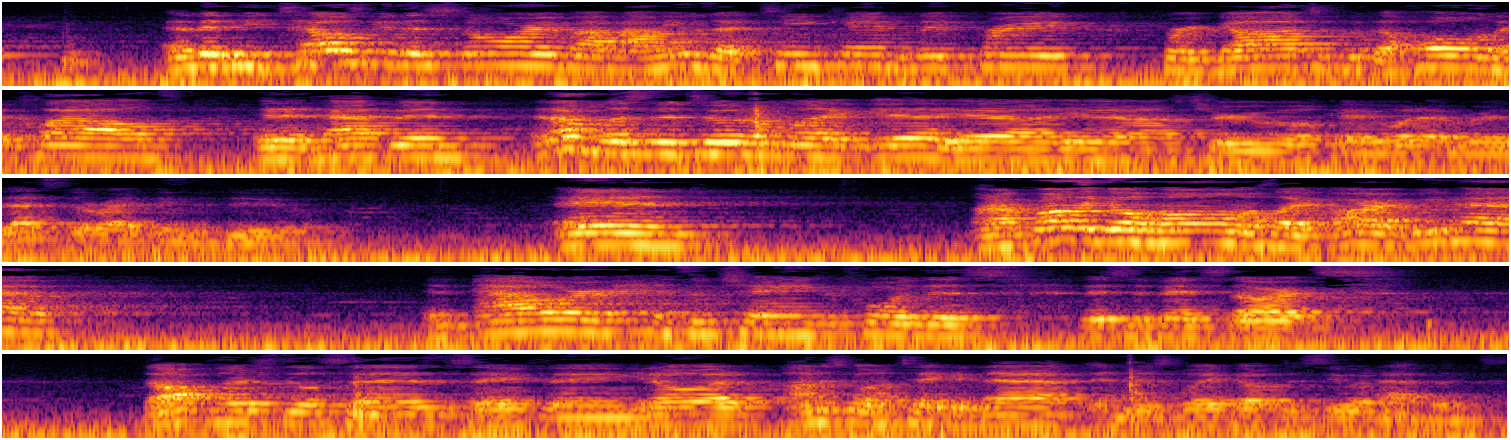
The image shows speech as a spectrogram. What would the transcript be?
And then he tells me this story about how he was at teen camp and they prayed for God to put the hole in the clouds and it happened. And I'm listening to it. I'm like, yeah, yeah, yeah, true. Okay, whatever. That's the right thing to do. And when I finally go home, I was like, all right, we have an hour and some change before this this event starts. Doppler still says the same thing. You know what? I'm just going to take a nap and just wake up to see what happens.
